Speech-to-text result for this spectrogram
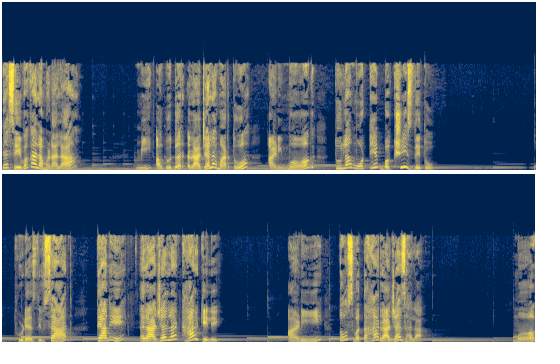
त्या सेवकाला म्हणाला मी अगोदर राजाला मारतो आणि मग तुला मोठे बक्षीस देतो. थोड्याच दिवसात त्याने राजाला ठार केले आणि तो स्वतः राजा झाला. मग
